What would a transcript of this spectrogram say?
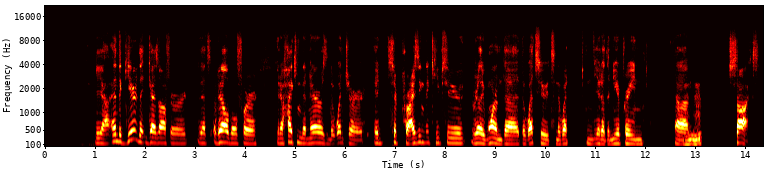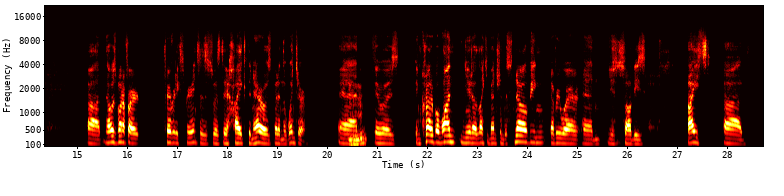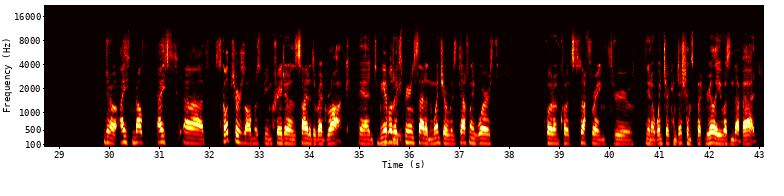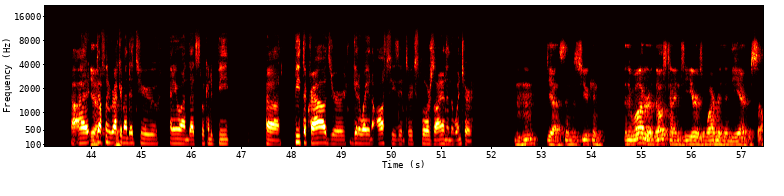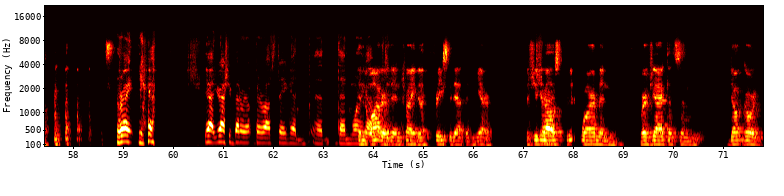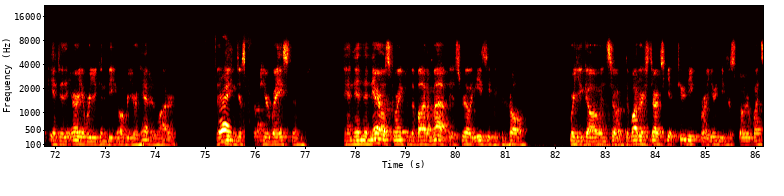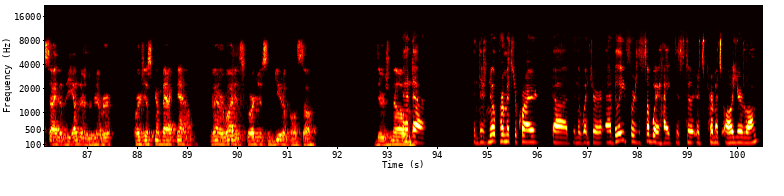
Yeah, and the gear that you guys offer that's available for you know hiking the narrows in the winter, it surprisingly keeps you really warm. The the wetsuits and the wet you know the neoprene um, mm-hmm. socks. Uh, that was one of our favorite experiences was to hike the narrows, but in the winter, and mm-hmm. it was incredible. One, you know, like you mentioned, the snow being everywhere, and you saw these ice. Uh, you know, ice melt ice uh, sculptures almost being created on the side of the red rock. And to be able to Mhm. experience that in the winter was definitely worth quote unquote suffering through, you know, winter conditions, but really it wasn't that bad. Uh, I Yeah. definitely recommend it to anyone that's looking to beat uh, beat the crowds or get away in the off season to explore Zion in the winter. mm-hmm. yes, and as you can, the water at those times of year is warmer than the air, so. It's Right. Yeah. Yeah, you're actually better better off staying in uh, than in the up. water than trying to freeze to death in the air. But you can Sure. always keep warm and wear jackets and don't go into the area where you're gonna be over your head in water. But Right. you can just to your waist and, and in the narrows going from the bottom up, it's really easy to control where you go. And so if the water starts to get too deep for you, you just go to one side or the other of the river or just come back down. No matter what, it's gorgeous and beautiful. So there's no. And uh, and there's no permits required uh, in the winter. I believe for the subway hike, it's still it's permits all year long.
